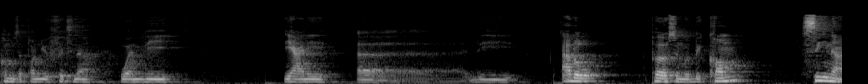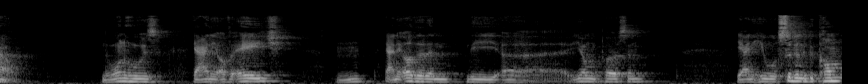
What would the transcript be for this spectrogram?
comes upon you fitna, when the يعني, uh, the adult person would become senile. The one who is يعني, of age, hmm, يعني, other than the uh, young person, يعني, he will suddenly become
